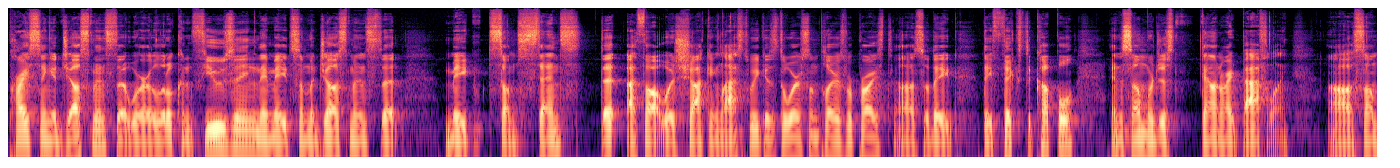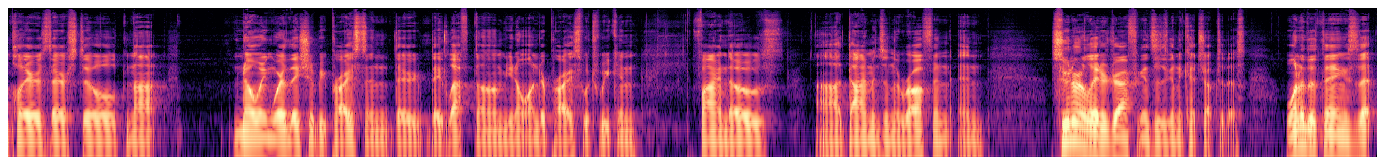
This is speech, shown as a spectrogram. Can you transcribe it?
pricing adjustments that were a little confusing. They made some adjustments that make some sense that I thought was shocking last week as to where some players were priced. Uh, so they they fixed a couple, and some were just downright baffling. Uh, some players they're still not knowing where they should be priced, and they they left them you know underpriced, which we can find those uh, diamonds in the rough, and and sooner or later DraftKings is going to catch up to this. One of the things that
